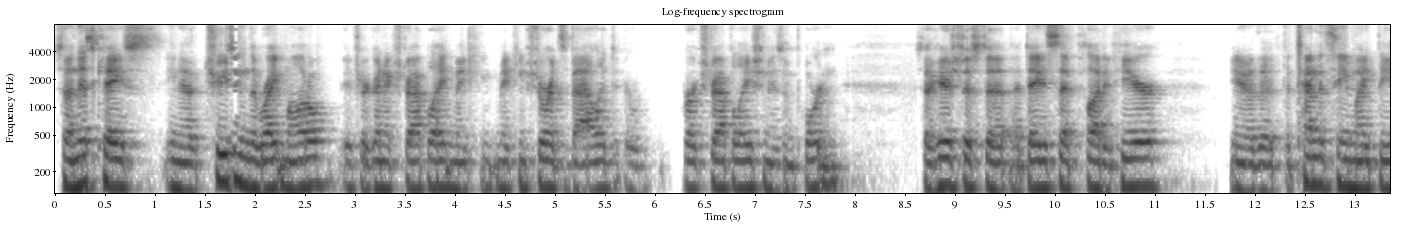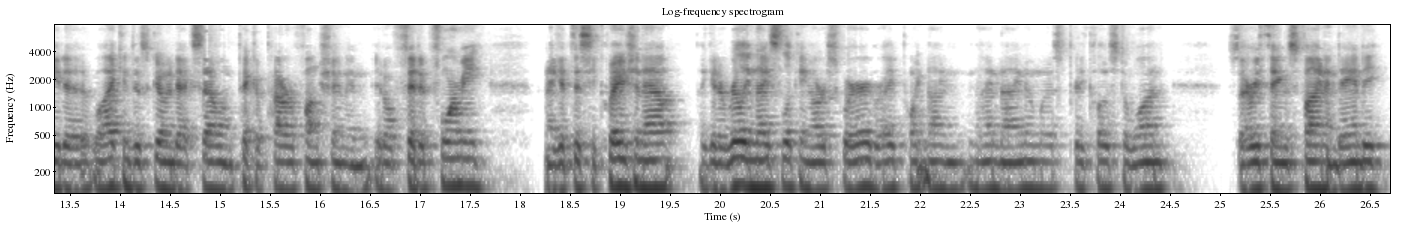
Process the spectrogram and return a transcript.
so in this case, you know, choosing the right model if you're going to extrapolate, making making sure it's valid or for extrapolation is important. So here's just a, a data set plotted here. You know, the, the tendency might be to, well, I can just go into Excel and pick a power function and it'll fit it for me. I get this equation out. I get a really nice looking R squared, right? 0.999 almost, pretty close to one. So everything's fine and dandy.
